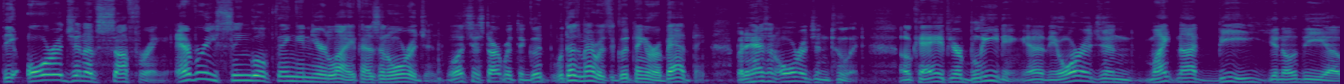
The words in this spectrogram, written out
the origin of suffering. Every single thing in your life has an origin. Well, let's just start with the good. Well, it doesn't matter if it's a good thing or a bad thing, but it has an origin to it. Okay, if you're bleeding, uh, the origin might not be, you know, the uh,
